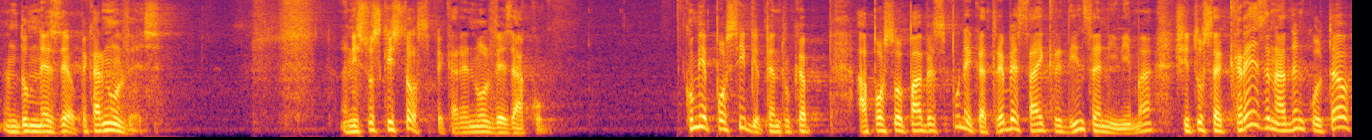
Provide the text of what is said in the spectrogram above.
în Dumnezeu, pe care nu-L vezi. În Isus Hristos, pe care nu-L vezi acum. Cum e posibil? Pentru că Apostol Pavel spune că trebuie să ai credință în inimă și tu să crezi în adâncul tău,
